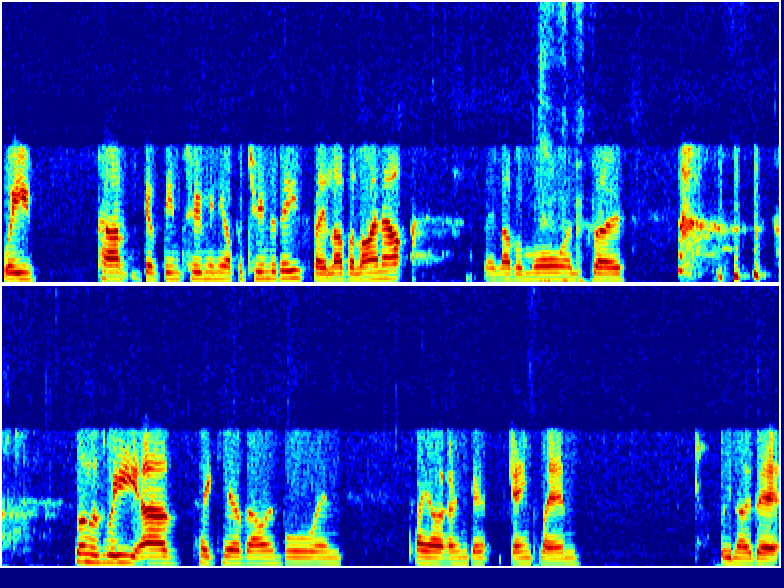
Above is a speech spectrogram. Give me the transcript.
we can't give them too many opportunities. They love a line out. They love a maul, and so as long as we uh, take care of our own ball and play our own ga- game plan, we know that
